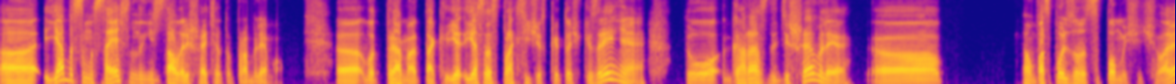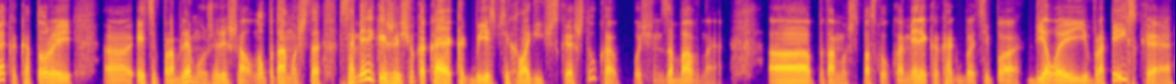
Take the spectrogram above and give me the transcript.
э, я бы самостоятельно не стал решать эту проблему. Э, вот прямо так, если с практической точки зрения, то гораздо дешевле э, воспользоваться помощью человека, который э, эти проблемы уже решал. Ну, потому что с Америкой же еще какая, как бы, есть психологическая штука, очень забавная, потому что поскольку Америка, как бы, типа, белая и европейская,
